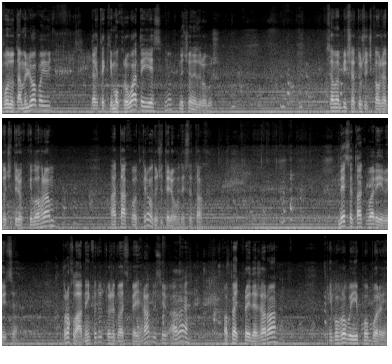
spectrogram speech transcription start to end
Воду там льопають. Так такі мокрувати є, ну нічого не зробиш. Саме більша тушечка вже до 4 кг, а так від 3 до 4 десь отак. Десь отак варіюється. Прохладненько тут, теж 25 градусів, але опять прийде жара і попробуй її побори.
